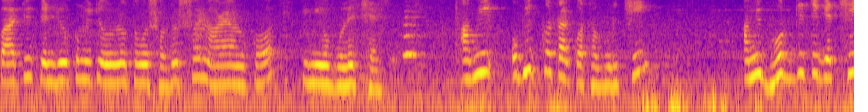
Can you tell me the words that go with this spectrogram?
পার্টির কেন্দ্রীয় কমিটির অন্যতম সদস্য নারায়ণ কর তিনিও বলেছেন। আমি অভিজ্ঞতার কথা বলছি, আমি ভোট দিতে গেছি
